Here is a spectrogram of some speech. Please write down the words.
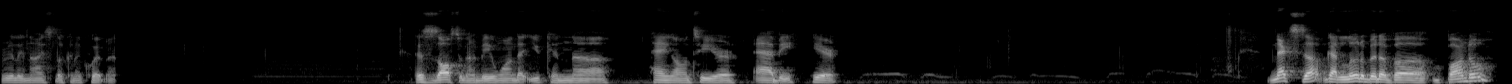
really nice looking equipment. This is also going to be one that you can uh, hang on to your Abbey here. Next up, got a little bit of a bundle.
